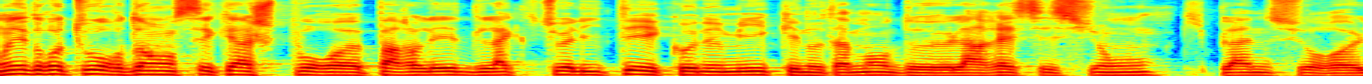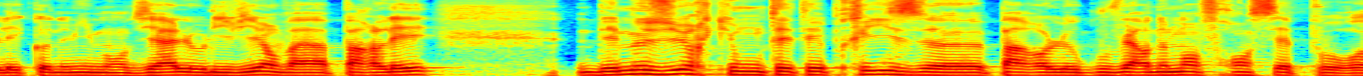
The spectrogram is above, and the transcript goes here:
On est de retour dans ces caches pour euh, parler de l'actualité économique et notamment de la récession qui plane sur euh, l'économie mondiale. Olivier, on va parler des mesures qui ont été prises par le gouvernement français pour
